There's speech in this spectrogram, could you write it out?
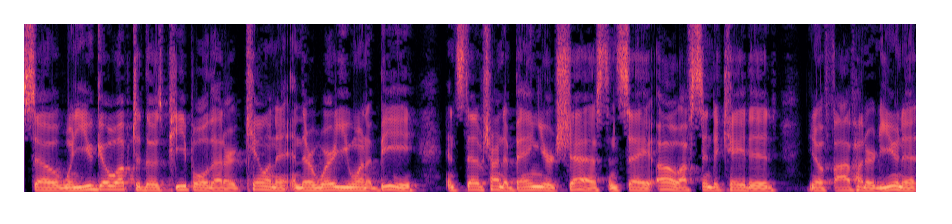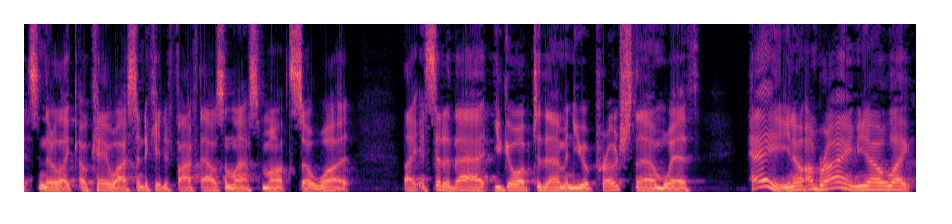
So when you go up to those people that are killing it and they're where you want to be, instead of trying to bang your chest and say, "Oh, I've syndicated, you know, 500 units," and they're like, "Okay, well, I syndicated 5,000 last month, so what?" Like instead of that, you go up to them and you approach them with, "Hey, you know, I'm Brian. You know, like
